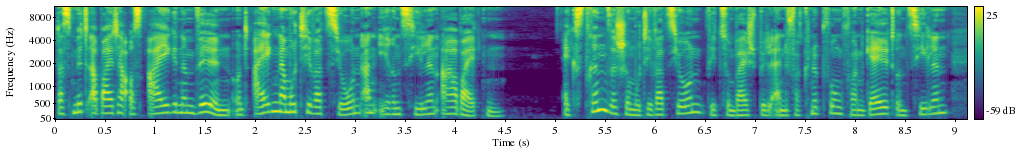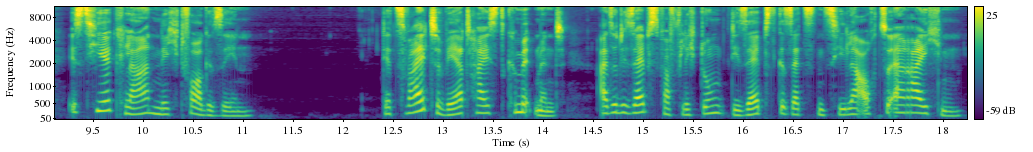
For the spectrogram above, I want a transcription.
dass Mitarbeiter aus eigenem Willen und eigener Motivation an ihren Zielen arbeiten. Extrinsische Motivation, wie zum Beispiel eine Verknüpfung von Geld und Zielen, ist hier klar nicht vorgesehen. Der zweite Wert heißt Commitment, also die Selbstverpflichtung, die selbstgesetzten Ziele auch zu erreichen.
